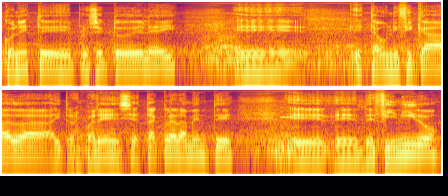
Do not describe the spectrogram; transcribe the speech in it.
Con este proyecto de ley eh, está unificada, hay transparencia, está claramente eh, definido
